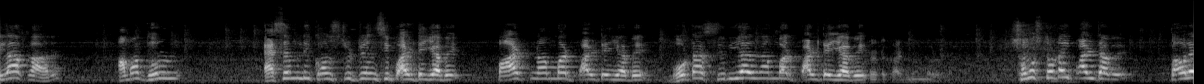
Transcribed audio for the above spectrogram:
এলাকার আমার ধরুন অ্যাসেম্বলি কনস্টিটুয়েন্সি পাল্টে যাবে পার্ট নাম্বার পাল্টে যাবে ভোটার সিরিয়াল নাম্বার পাল্টে যাবে সমস্তটাই পাল্টাবে। তাহলে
